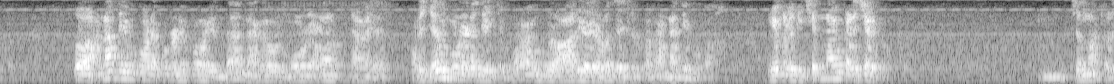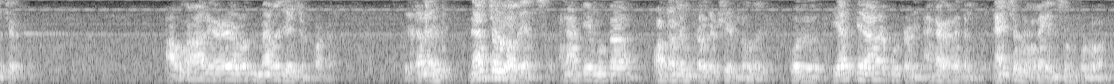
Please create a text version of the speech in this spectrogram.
இப்போ அதிமுகவோட கூட்டணி போயிருந்தால் நாங்கள் ஒரு மூணு இடம் நாங்கள் குறைஞ்சது மூணு இடம் ஜெயிச்சிருப்போம். அவங்க ஒரு ஆறு ஏழு இடம் ஜெயிச்சிருப்பாங்க அதிமுக. எங்களுக்கு சின்னம் கிடைச்சிருக்கும் சின்ன சின்னம் கிடைச்சிருக்கும் அவங்க ஆறு ஏழு இடம் மேலே ஜெயிச்சிருப்பாங்க. ஏன்னா இது நேச்சுரல் அலையன்ஸ் அதிமுக பாட்டாளி மக்கள் கட்சின்றது ஒரு இயற்கையான கூட்டணி. அந்த காலத்தில் நேச்சுரல் அலையன்ஸ்னு சொல்லுவாங்க.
